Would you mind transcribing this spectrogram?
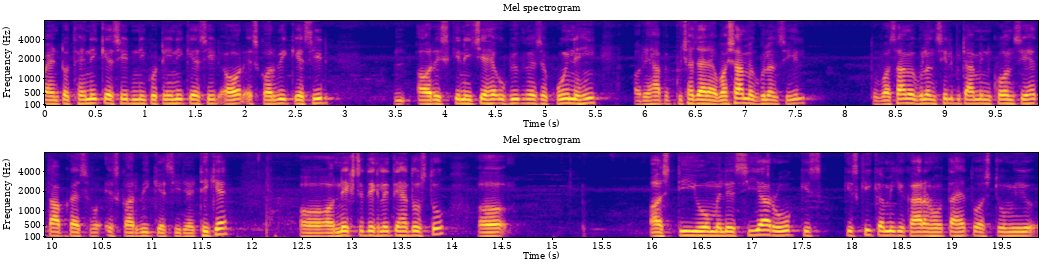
पेंटोथेनिक एसिड निकोटिनिक एसिड और स्कॉर्बिक एसिड और इसके नीचे है, उपयुक्त में से कोई नहीं। और यहाँ पे पूछा जा रहा है, वसा में घुलनशील तो वसा में घुलनशील विटामिन कौन सी है? तो आपका स्कॉर्बिक एसिड है, ठीक है? और नेक्स्ट देख लेते हैं दोस्तों अस्टियोमलेसिया रोग किस, किसकी कमी के कारण होता है? तो अस्टोमियो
